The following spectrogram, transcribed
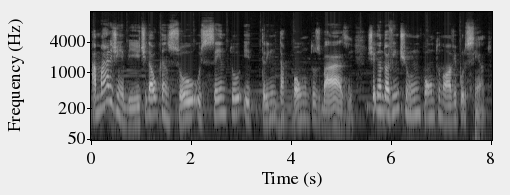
A margem EBITDA alcançou os 130 pontos base, chegando a 21,9%.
